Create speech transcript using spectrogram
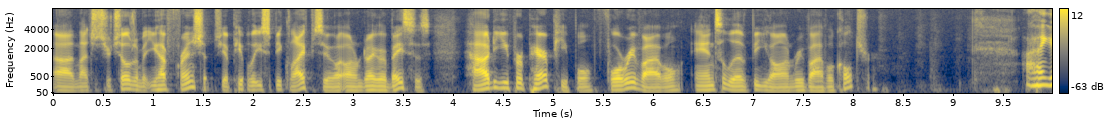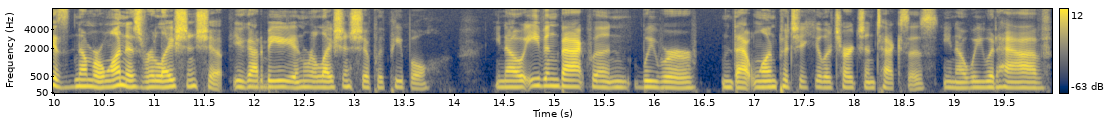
uh, not just your children, but you have friendships. You have people that you speak life to on a regular basis. How do you prepare people for revival and to live beyond revival culture? I think it's number one is relationship. You got to be in relationship with people. You know, even back when we were that one particular church in Texas, you know, we would have,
